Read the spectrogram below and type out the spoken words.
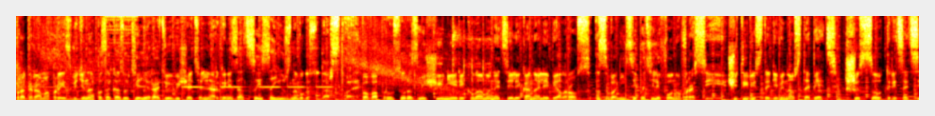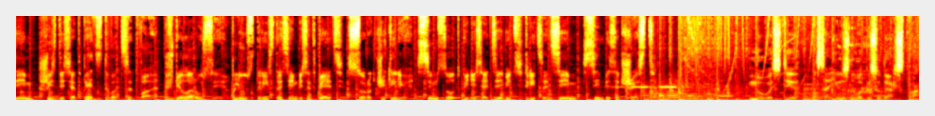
Программа произведена по заказу телерадиовещательной организации Союзного государства. По вопросу размещения рекламы на телеканале «Белрос» звоните по телефону в России 495 637 6522. В Беларуси плюс 375 44 759 37 76. Новости Союзного государства.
